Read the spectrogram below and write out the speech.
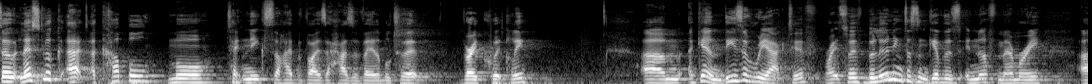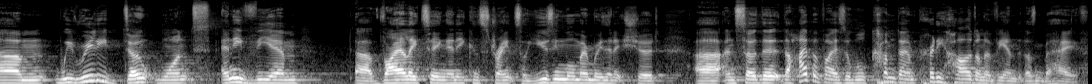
So let's look at a couple more techniques the hypervisor has available to it very quickly. Um, again, these are reactive, right? So if ballooning doesn't give us enough memory, um, we really don't want any VM uh, violating any constraints or using more memory than it should. Uh, and so the, the hypervisor will come down pretty hard on a VM that doesn't behave.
